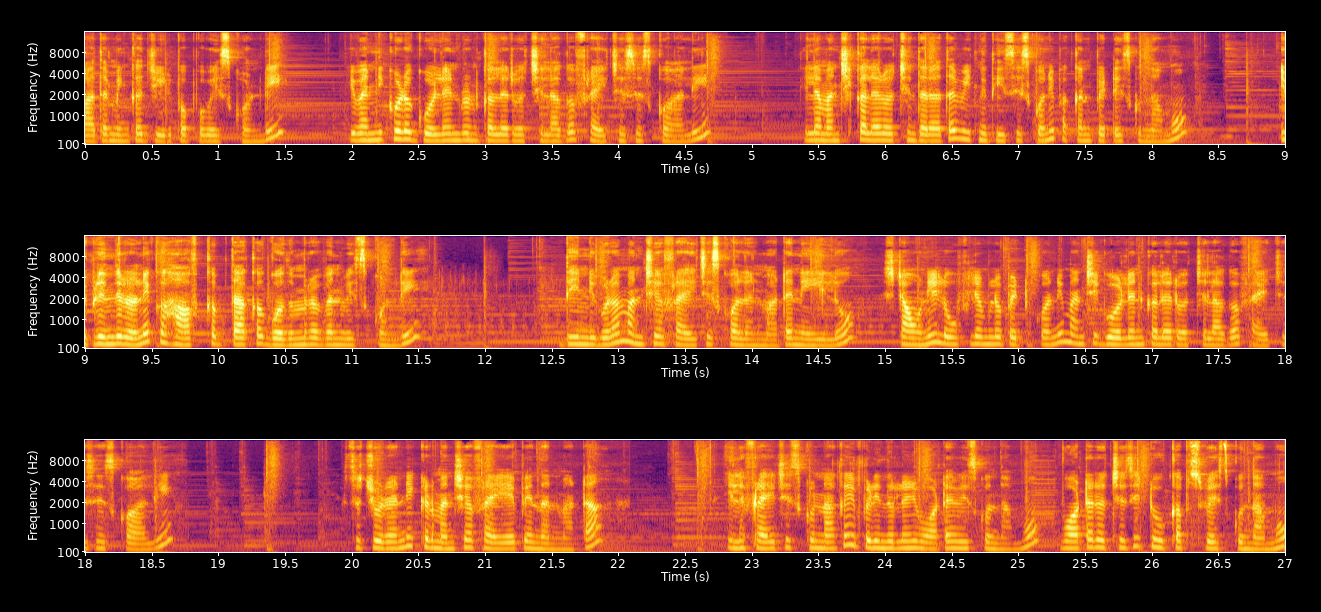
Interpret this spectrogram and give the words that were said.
బాదం ఇంకా జీడిపప్పు వేసుకోండి. ఇవన్నీ కూడా గోల్డెన్ బ్రౌన్ కలర్ వచ్చేలాగా ఫ్రై చేసేసుకోవాలి. ఇలా మంచి కలర్ వచ్చిన తర్వాత వీటిని తీసేసుకొని పక్కన పెట్టేసుకుందాము. ఇప్పుడు ఇందులోనే ఒక హాఫ్ కప్ దాకా గోధుమ రవ్వను వేసుకోండి. దీన్ని కూడా మంచిగా ఫ్రై చేసుకోవాలన్నమాట నెయ్యిలో. స్టవ్ని లో ఫ్లేమ్లో పెట్టుకొని మంచి గోల్డెన్ కలర్ వచ్చేలాగా ఫ్రై చేసేసుకోవాలి. సో చూడండి ఇక్కడ మంచిగా ఫ్రై అయిపోయిందనమాట ఇలా ఫ్రై చేసుకున్నాక ఇప్పుడు ఇందులోని వాటర్ వేసుకుందాము. వాటర్ వచ్చేసి టూ కప్స్ వేసుకుందాము.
